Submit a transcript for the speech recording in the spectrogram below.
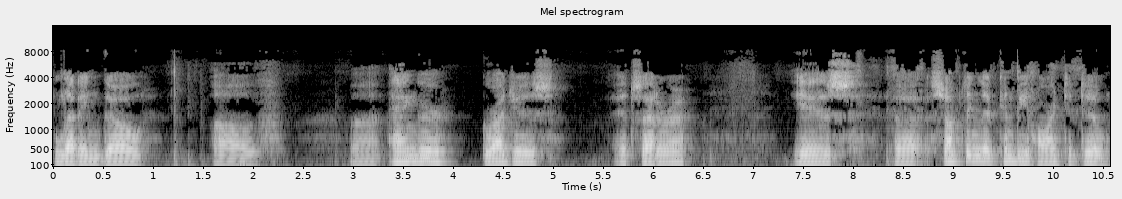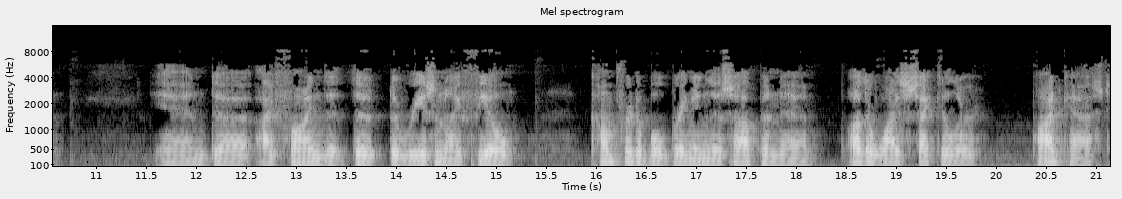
Letting go of uh, anger, grudges, etc., is uh, something that can be hard to do. And uh, I find that the, the reason I feel comfortable bringing this up in an otherwise secular podcast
